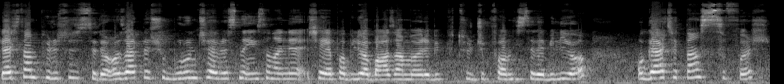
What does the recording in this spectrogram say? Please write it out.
gerçekten pürüzsüz hissediyorum. Özellikle şu burun çevresinde insan hani şey yapabiliyor bazen böyle bir pütürcük falan hissedebiliyor. O gerçekten sıfır.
